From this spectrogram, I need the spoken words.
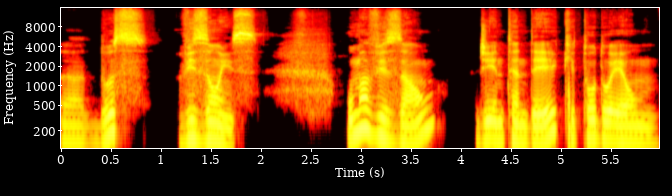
uh, duas visões. Uma visão de entender que tudo é um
